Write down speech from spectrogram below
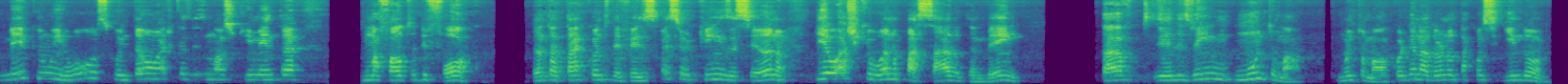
meio que um enrosco. Então, eu acho que às vezes o nosso time entra uma falta de foco, tanto ataque quanto defesa. Special Teams esse ano, e eu acho que o ano passado também, tá, eles vêm muito mal, muito mal. O coordenador não está conseguindo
